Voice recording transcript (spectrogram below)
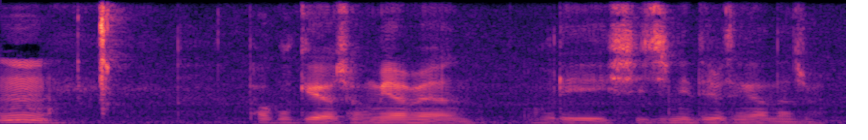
음 바꾸게요. 정리하면 우리 시즌이들 생각나죠.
